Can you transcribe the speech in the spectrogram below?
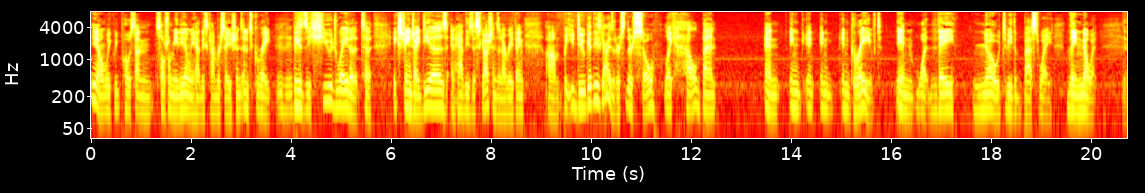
you know we, we post on social media and we have these conversations and it's great Mm-hmm. because it's a huge way to, to exchange ideas and have these discussions and everything um, but you do get these guys that are they're so like hell bent and in, in, in, engraved in what they know to be the best way they know it Yeah.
